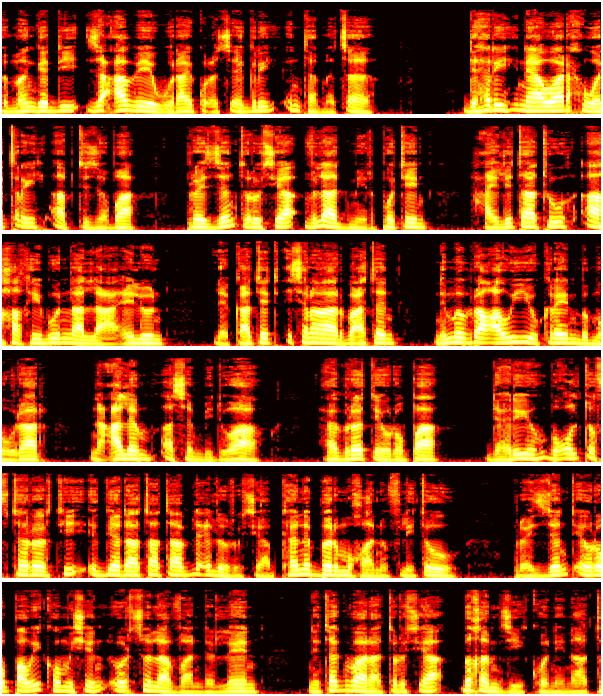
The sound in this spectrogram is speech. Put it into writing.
ብመንገዲ ዝዓበየ ውራይ ኵዕሶ እግሪ እንተ መጸ፣ ድሕሪ ናይ ኣዋርሕ ወጥሪ ኣብቲ ዞባ፣ ፕረዚደንት ሩስያ ቭላድሚር ፑቲን ሓይልታቱ ኣኻኺቡን ኣለዓዒሉን ለካቲት ዕስራን ኣርባዕተን ንምብራቓዊ ዩክረይን ብምውራር ንዓለም ኣሰንቢድዋ። ሕብረት ኤውሮጳ ድሕሪኡ ብቕልጡፍ ተረርቲ እገዳታት ኣብ ልዕሊ ሩስያ ከንብር ምዃኑ ኣፍሊጡ። ፕረዚደንት ኤውሮጳዊ ኮሚሽን ኡርሱላ ቫንደርሌየን ንተግባራት ሩስያ ብኸምዚ ኰኒናቶ።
